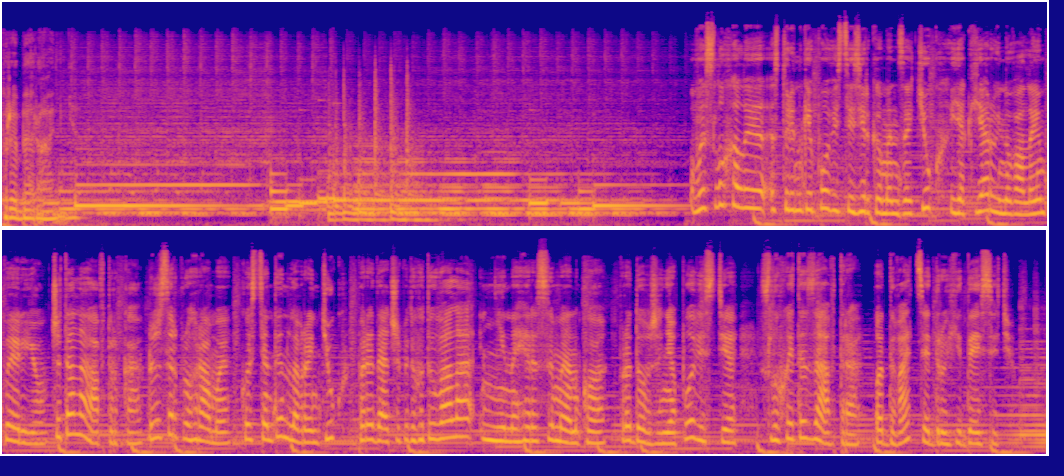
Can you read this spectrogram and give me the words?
прибирання. Ви слухали сторінки повісті Зірка Мензатюк, як я руйнувала імперію. Читала авторка, режисер програми Костянтин Лаврентюк. Передачу підготувала Ніна Герасименко. Продовження повісті слухайте завтра о 22.10.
